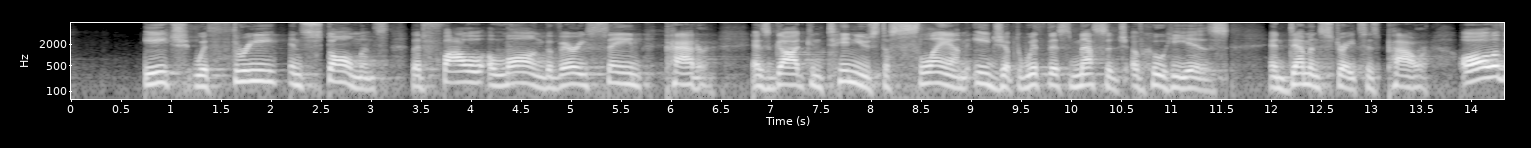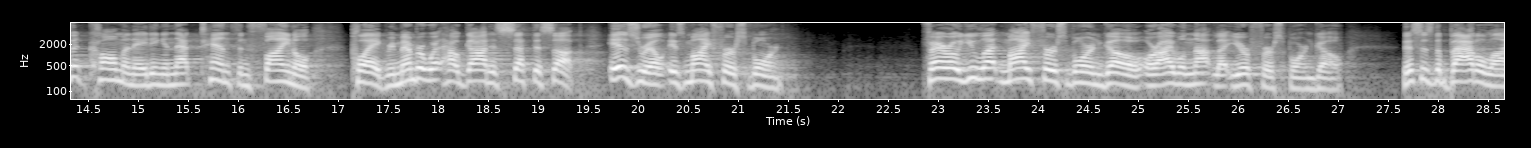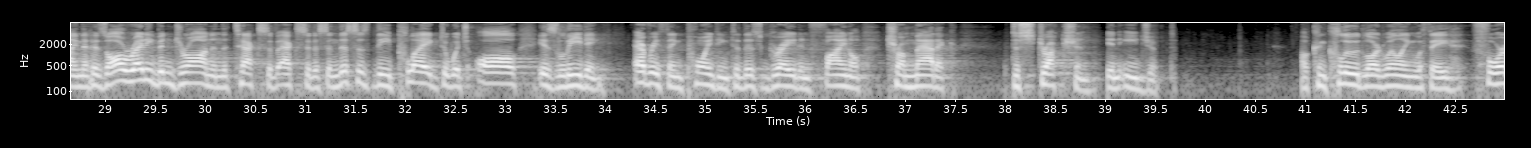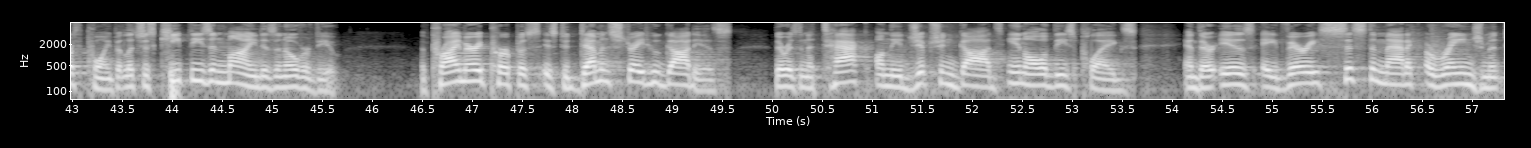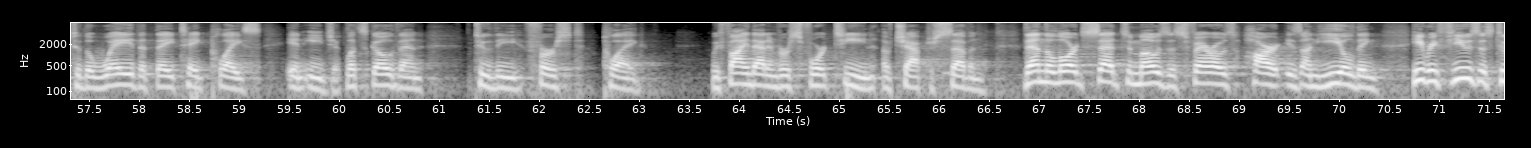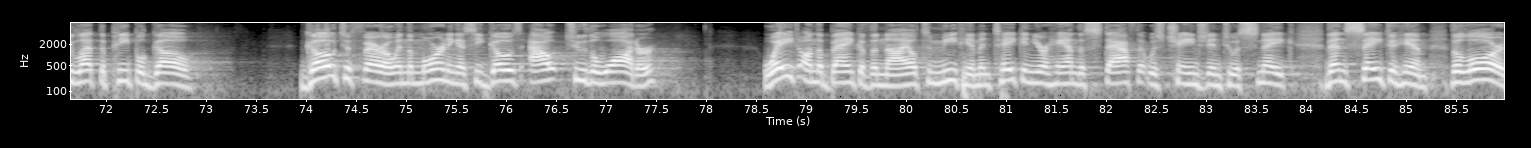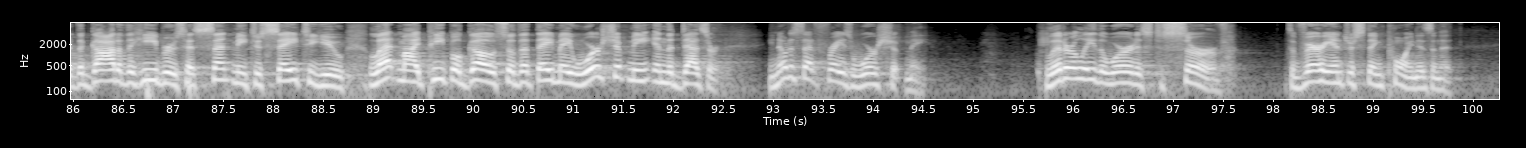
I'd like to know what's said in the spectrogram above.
each with three installments that follow along the very same pattern as God continues to slam Egypt with this message of who He is and demonstrates His power. All of it culminating in that tenth and final plague. Remember what, how God has set this up Israel is my firstborn. Pharaoh, you let my firstborn go, or I will not let your firstborn go. This is the battle line that has already been drawn in the text of Exodus, and this is the plague to which all is leading everything pointing to this great and final traumatic destruction in Egypt. I'll conclude, Lord willing, with a fourth point, but let's just keep these in mind as an overview. The primary purpose is to demonstrate who God is. There is an attack on the Egyptian gods in all of these plagues, and there is a very systematic arrangement to the way that they take place in Egypt. Let's go then to the first plague. We find that in verse 14 of chapter 7. Then the Lord said to Moses, Pharaoh's heart is unyielding. He refuses to let the people go. Go to Pharaoh in the morning as he goes out to the water. Wait on the bank of the Nile to meet him, and take in your hand the staff that was changed into a snake. Then say to him, The Lord, the God of the Hebrews, has sent me to say to you, Let my people go so that they may worship me in the desert. You notice that phrase, worship me. Literally, the word is to serve. It's a very interesting point, isn't it?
